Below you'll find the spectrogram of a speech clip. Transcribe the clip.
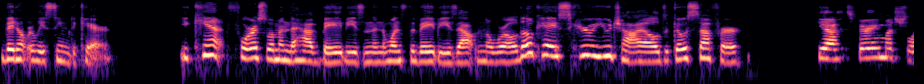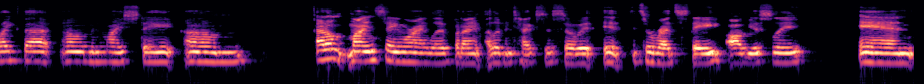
they don't really seem to care. You can't force women to have babies and then once the baby is out in the world, okay, screw you, child, go suffer. Yeah, it's very much like that um, in my state. Um, I don't mind saying where I live, but I, I live in Texas, so it, it it's a red state, obviously, and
